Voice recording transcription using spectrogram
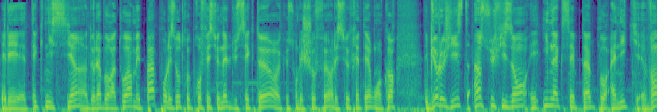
et les techniciens de laboratoire, mais pas pour les autres professionnels du secteur que sont les chauffeurs, les secrétaires ou encore les biologistes. Insuffisant et inacceptable pour Annick Van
